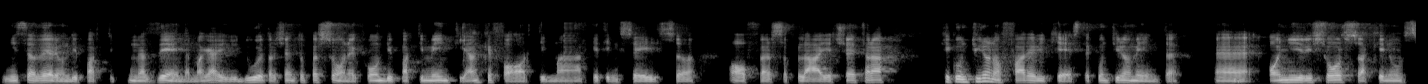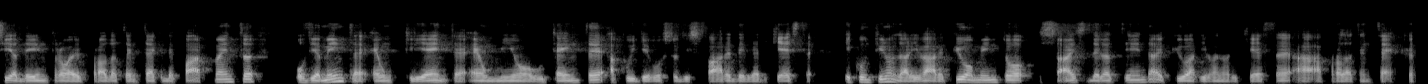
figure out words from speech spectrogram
inizia ad avere un dipart- un'azienda magari di 200-300 persone con dipartimenti anche forti, marketing, sales, offer, supply, eccetera, che continuano a fare richieste continuamente. Eh, ogni risorsa che non sia dentro il product and tech department ovviamente è un cliente, è un mio utente a cui devo soddisfare delle richieste e continua ad arrivare. Più aumento il size dell'azienda e più arrivano richieste a product and tech.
